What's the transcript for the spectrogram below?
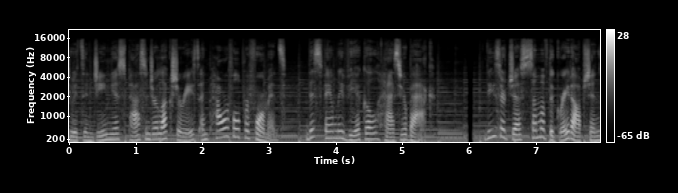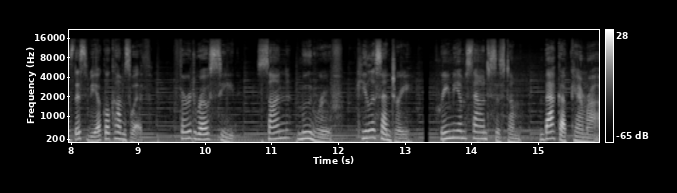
to its ingenious passenger luxuries and powerful performance, this family vehicle has your back. These are just some of the great options this vehicle comes with. Third row seat, sun, moonroof, keyless entry, premium sound system, backup camera,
